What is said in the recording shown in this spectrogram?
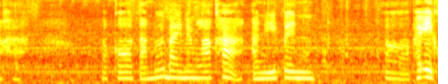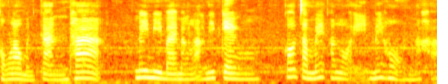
นะคะ แล้วก็ตามด้วยใบแมงลักค่ะ อันนี้เป็นพระเอกของเราเหมือนกัน ถ้าไม่มีใบแมงลักนี่แกงก็จะไม่อร่อยไม่หอมนะคะ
